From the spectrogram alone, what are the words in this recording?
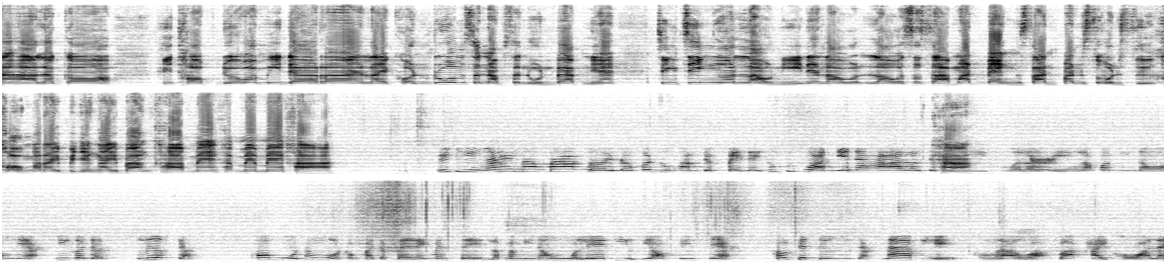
นะคะแล้วก็พี่ท็อปด้วยว่ามีดาราหลายคนร่วมสนับสนุนแบบเนี้ยจริง ๆ เงินเหล่านี้เนี่ยเราเราจะสามารถแบ่งสรรปันส่วนซื้อของอะไรเป็นยังไงบ้างครับแม่ครับแม่แม่ขา วิธีง่ายมากๆเลย เราก็ดูความจำเป็นในทุกๆวันเนี้นะคะ เราจะค่ะมีตัวเราเองแล้วก็มีน้องเนี่ยที่ก็จะเลือกจากข้อมูลทั้งหมดออกมาจาก direct message แล้วก็มีน้องโอเล่ที่อยู่ที่ออฟฟิศเนี่ยเขาจะดึงจากหน้าเพจของเราอะว่าใครขออะไร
